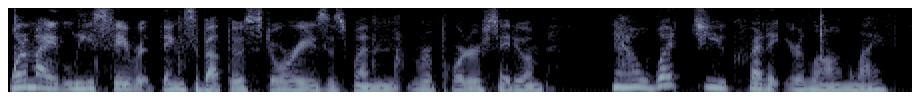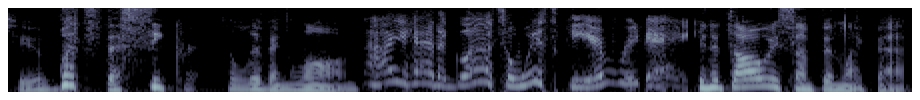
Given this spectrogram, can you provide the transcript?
One of my least favorite things about those stories is when reporters say to him, "Now, what do you credit your long life to? What's the secret to living long?" I had a glass of whiskey every day. And it's always something like that.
